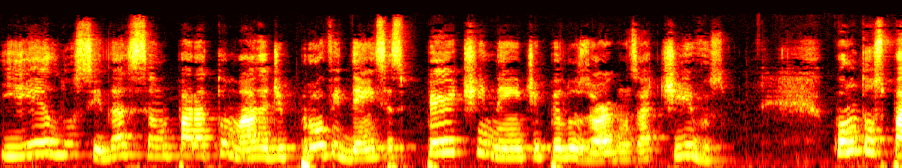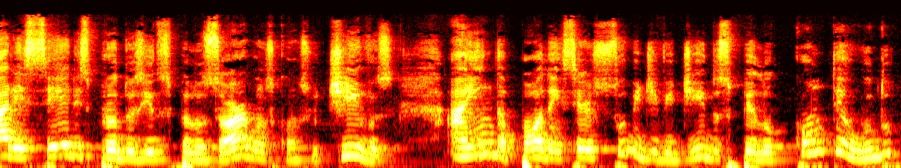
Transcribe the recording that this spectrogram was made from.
e elucidação para a tomada de providências pertinente pelos órgãos ativos. Quanto aos pareceres produzidos pelos órgãos consultivos, ainda podem ser subdivididos pelo conteúdo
